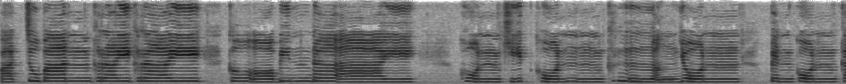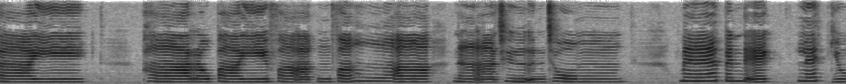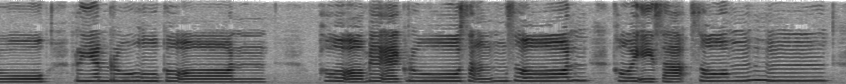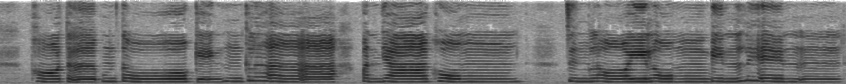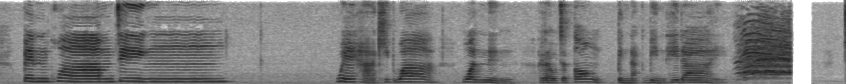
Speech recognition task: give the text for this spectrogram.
ปัจจุบันใครใครก็บินได้ คนคิดคนเครื่องยนต์ เป็นกลไก พาเราไปฝากฟ้า น่าชื่นชม แม้เป็นเด็กเล็กอยู่ เรียนรู้ก่อนพ่อแม่ครูสั่งสอนคอยสะสม พอเติบโตเก่งกล้า ปัญญาคม จึงลอยลมบินเล่น เป็นความจริง เวหาคิดว่า วันหนึ่ง เราจะต้องเป็นนักบินให้ได้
